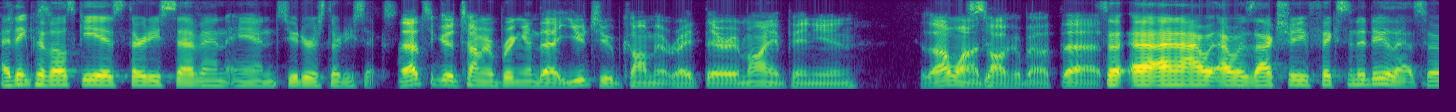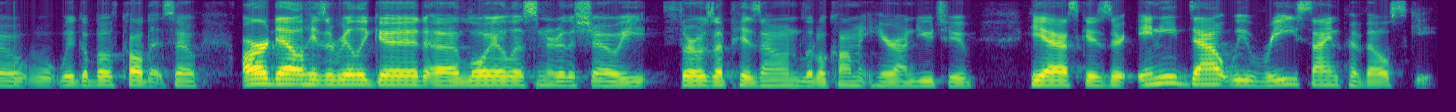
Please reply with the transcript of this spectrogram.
I think Pavelski is 37 and Suter is 36. That's a good time to bring in that YouTube comment right there, in my opinion because I want to so, talk about that. So, uh, and I, I was actually fixing to do that. So we both called it. So Ardell, he's a really good, uh, loyal listener to the show. He throws up his own little comment here on YouTube. He asks, "Is there any doubt we re-signed Pavelski?"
